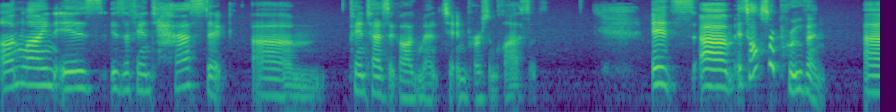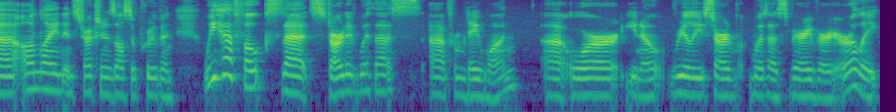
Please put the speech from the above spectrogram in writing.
online is is a fantastic um, fantastic augment to in person classes. It's um, it's also proven. Uh, online instruction is also proven. We have folks that started with us uh, from day one, uh, or you know, really started with us very very early,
